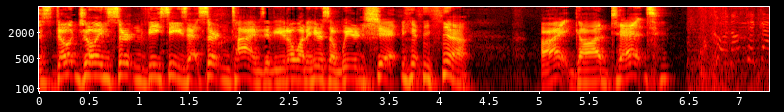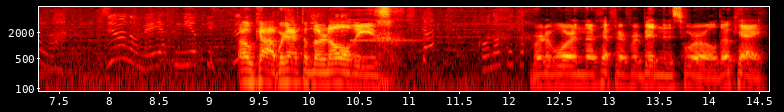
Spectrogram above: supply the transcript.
Just don't join certain VCs at certain times if you don't want to hear some weird shit. yeah. All right, God Tet. Oh God, we're gonna have to learn all these. Murder, war, and the theft are forbidden in this world. Okay.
